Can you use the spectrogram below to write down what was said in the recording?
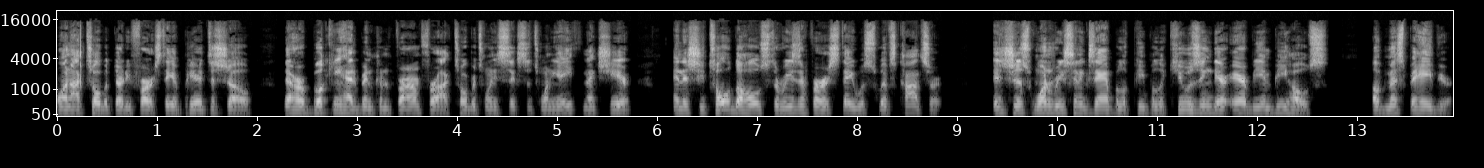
on October 31st. They appeared to show that her booking had been confirmed for October 26th to 28th next year. And as she told the host, the reason for her stay was Swift's concert. It's just one recent example of people accusing their Airbnb hosts of misbehavior.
